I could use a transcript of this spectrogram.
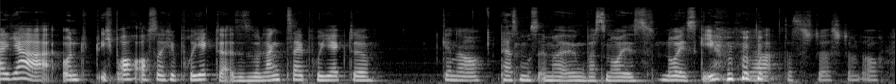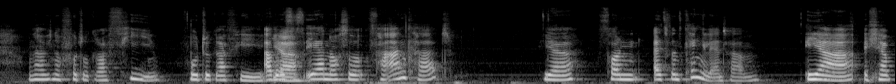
äh, ja, und ich brauche auch solche Projekte, also so Langzeitprojekte. Genau. Das muss immer irgendwas Neues, Neues geben. Ja, das, das stimmt auch. Und dann habe ich noch Fotografie. Fotografie. Aber ja. das ist eher noch so verankert ja. von, als wir uns kennengelernt haben. Ja, ich habe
